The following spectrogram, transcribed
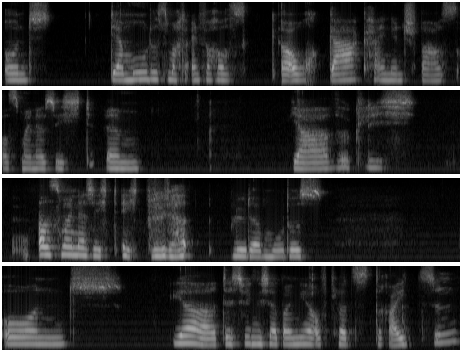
Und der Modus macht einfach aus, auch gar keinen Spaß aus meiner Sicht. Ähm, ja, wirklich aus meiner Sicht echt blöder, blöder Modus. Und ja, deswegen ist er bei mir auf Platz 13.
